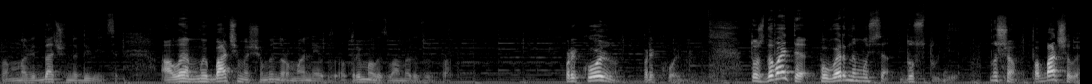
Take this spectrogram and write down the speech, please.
Там на віддачу не дивіться. Але ми бачимо, що ми нормальний отримали з вами результат. Прикольно, прикольно. Тож давайте повернемося до студії. Ну що, побачили?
